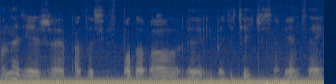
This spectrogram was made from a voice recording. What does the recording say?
Mam nadzieję, że bardzo się spodobał y, i będziecie liczyć na więcej.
